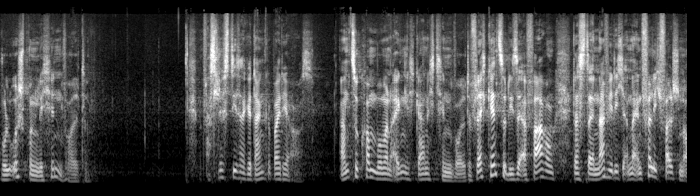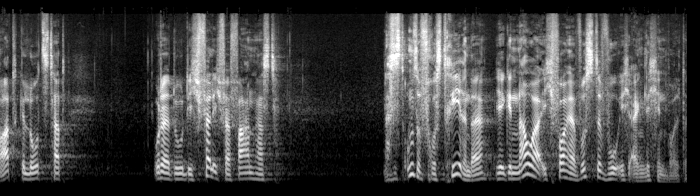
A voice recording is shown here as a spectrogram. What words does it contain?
wohl ursprünglich hin wollte. Und was löst dieser Gedanke bei dir aus? Anzukommen, wo man eigentlich gar nicht hin wollte. Vielleicht kennst du diese Erfahrung, dass dein Navi dich an einen völlig falschen Ort gelotst hat oder du dich völlig verfahren hast. Das ist umso frustrierender, je genauer ich vorher wusste, wo ich eigentlich hin wollte.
